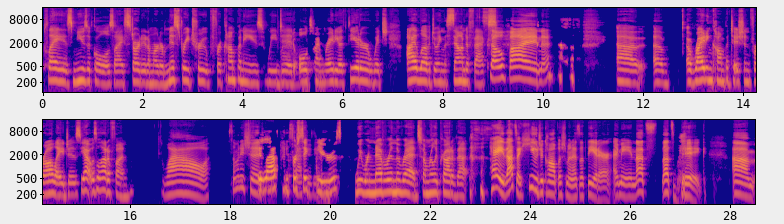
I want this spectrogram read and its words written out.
plays, musicals. I started a murder mystery troupe for companies. We did old time radio theater, which I love doing the sound effects. So fun. uh, a, a writing competition for all ages. Yeah, it was a lot of fun. Wow. Somebody should. It lasted for six years. We were never in the red, so I'm really proud of that. hey, that's a huge accomplishment as a theater. I mean, that's that's big. Um,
